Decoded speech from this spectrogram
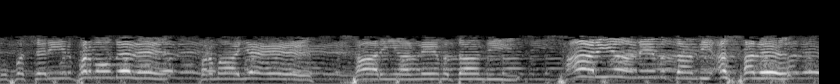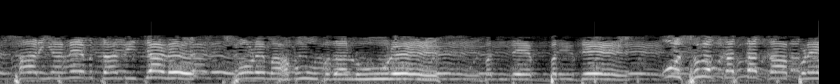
مفسرین فرما نے فرمایا ساریا نعمتوں دی ساریا نعمتوں دی اصل ساریا نعمتوں دی جڑ سونے محبوب دا نور بندے بندے اس وقت تک اپنے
